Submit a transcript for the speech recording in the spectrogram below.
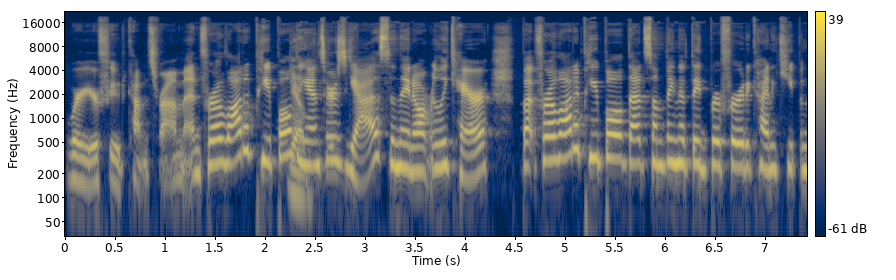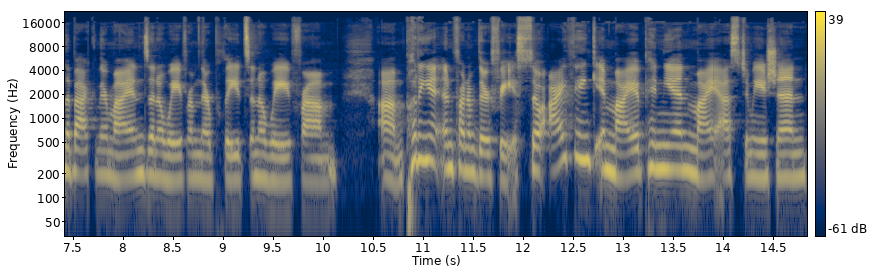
where your food comes from? And for a lot of people, the answer is yes, and they don't really care. But for a lot of people, that's something that they'd prefer to kind of keep in the back of their minds and away from their plates and away from um, putting it in front of their face. So I think, in my opinion, my estimation,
